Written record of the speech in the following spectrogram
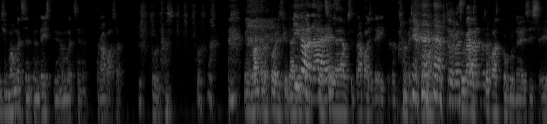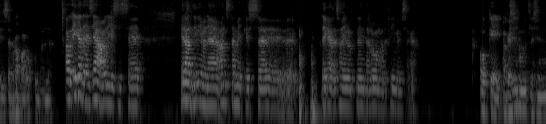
siis ma mõtlesin, et on teistpidi, ma mõtlesin, et raba saab turbast. meil Valdorf koolis küll et Igatahes. selle jaoks, et rabasid ehitada, tuleb lihtsalt turvast turvast, koguda ja siis, ja siis saab raba kokku panna. aga igatahes jaa, oli siis see eraldi inimene Ants Tammik, kes äh, tegeles ainult nende loomade filmimisega. okei okay,, aga siis ma mõtlesin,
